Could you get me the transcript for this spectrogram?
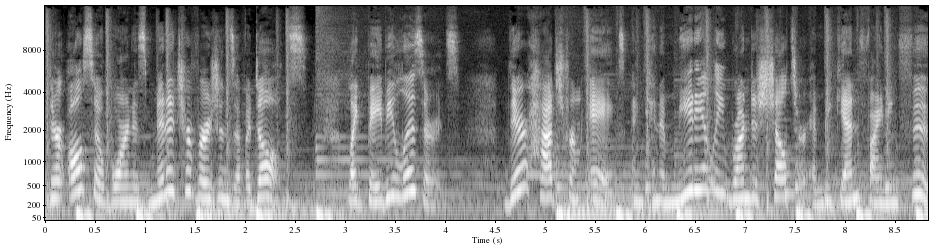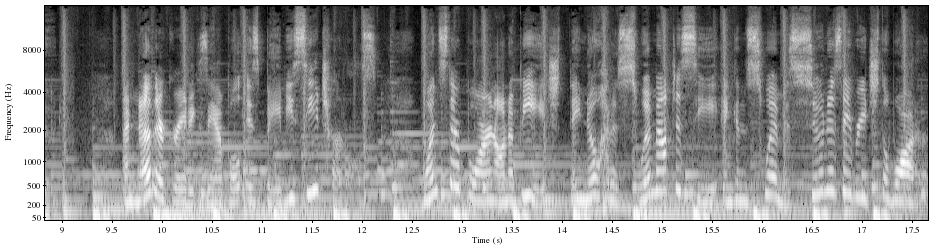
They're also born as miniature versions of adults, like baby lizards. They're hatched from eggs and can immediately run to shelter and begin finding food. Another great example is baby sea turtles. Once they're born on a beach, they know how to swim out to sea and can swim as soon as they reach the water.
